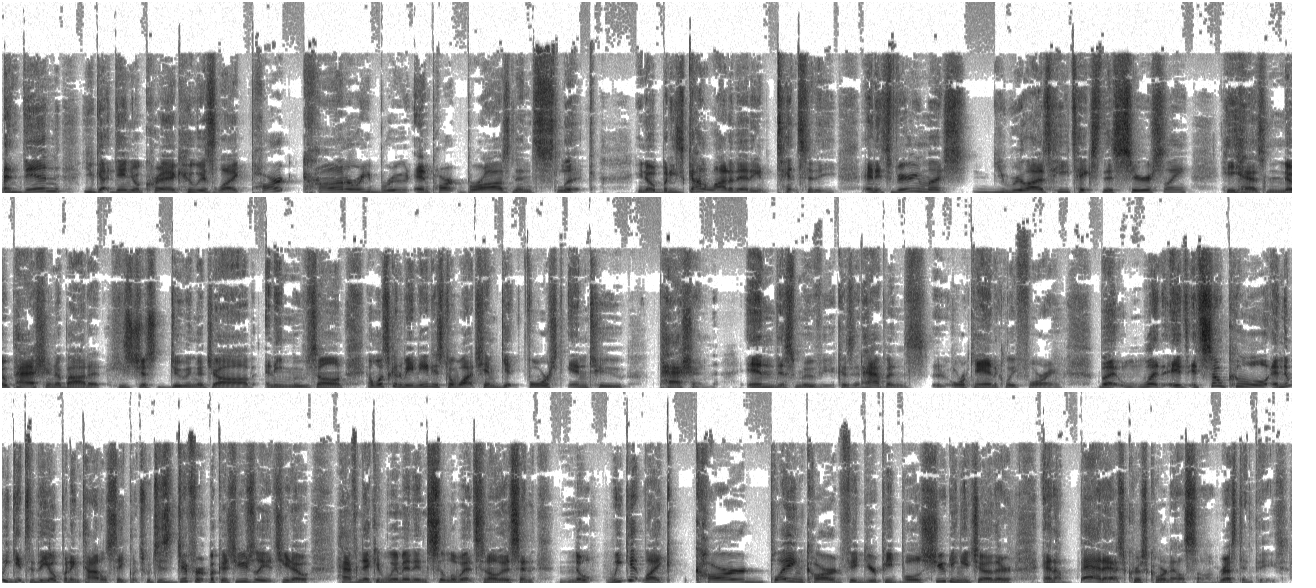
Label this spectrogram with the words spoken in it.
And then you got Daniel Craig, who is like part Connery brute and part Brosnan slick you know, but he's got a lot of that intensity and it's very much, you realize he takes this seriously. He has no passion about it. He's just doing a job and he moves on. And what's going to be neat is to watch him get forced into passion in this movie because it happens organically for him. But what it's it's so cool. And then we get to the opening title sequence, which is different because usually it's, you know, half naked women in silhouettes and all this. And nope, we get like card playing card figure people shooting each other and a badass Chris Cornell song. Rest in peace.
